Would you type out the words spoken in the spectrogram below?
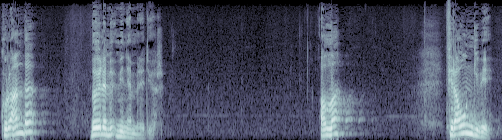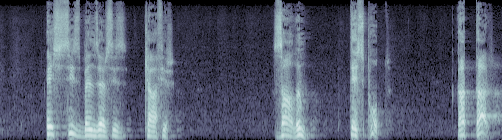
Kur'an da böyle mümin emrediyor. Allah Firavun gibi eşsiz benzersiz kafir, zalim, despot, gaddar,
